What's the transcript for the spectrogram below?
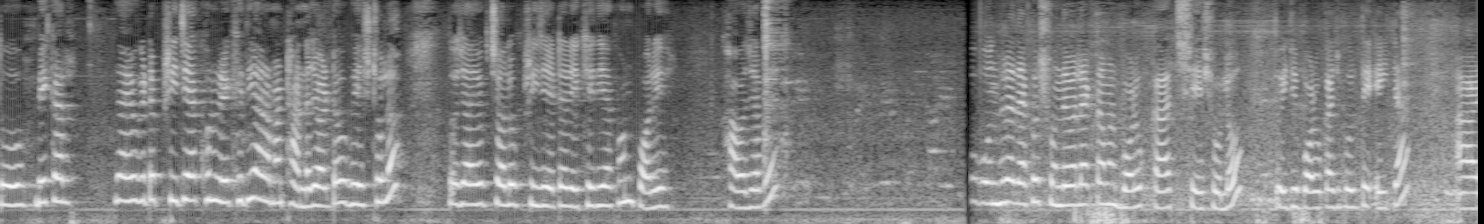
তো বেকার। যাই হোক, এটা ফ্রিজে এখন রেখে দিই, আর আমার ঠান্ডা জলটাও ভেস্ট হলো। তো যাই হোক, চলো ফ্রিজে এটা রেখে দিই এখন, পরে খাওয়া যাবে। বন্ধুরা, দেখো সন্ধেবেলা একটা আমার বড় কাজ শেষ হলো। তো এই যে বড় কাজ বলতে এইটা আর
